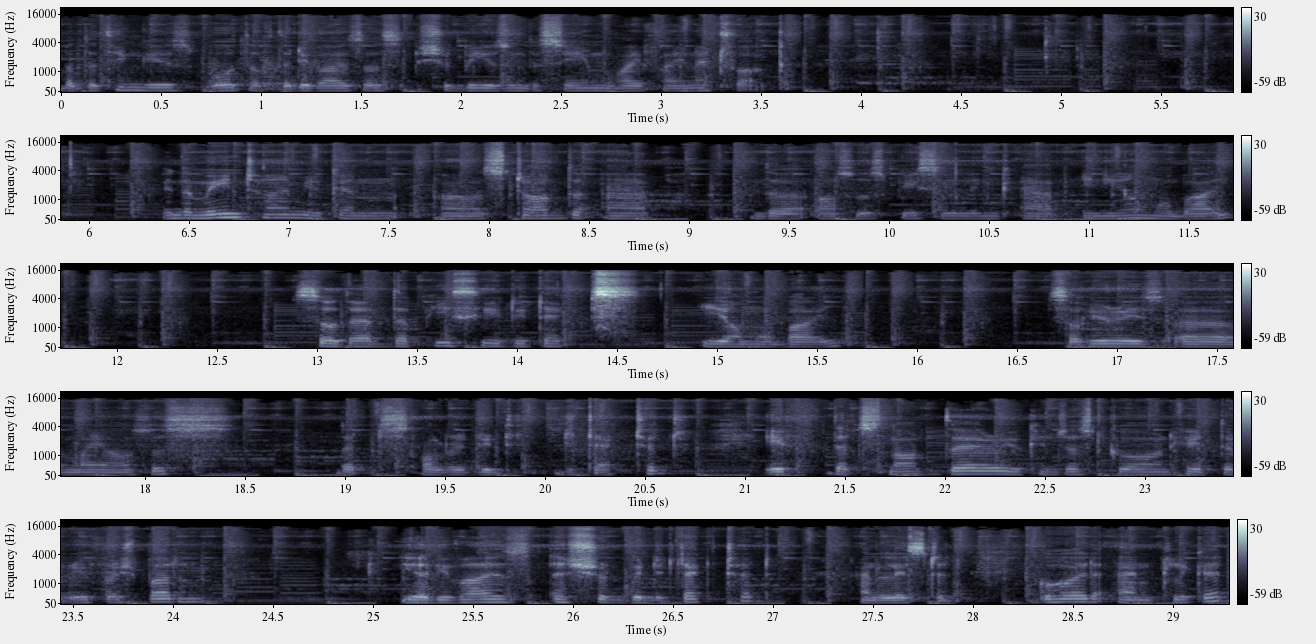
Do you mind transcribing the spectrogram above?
but the thing is both of the devices should be using the same Wi-Fi network. In the meantime you can uh, start the app, the Asus PC Link app in your mobile so that the PC detects your mobile. So here is uh, my Asus that's already detected. If that's not there you can just go and hit the refresh button. Your device uh, should be detected and listed. Go ahead and click it.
